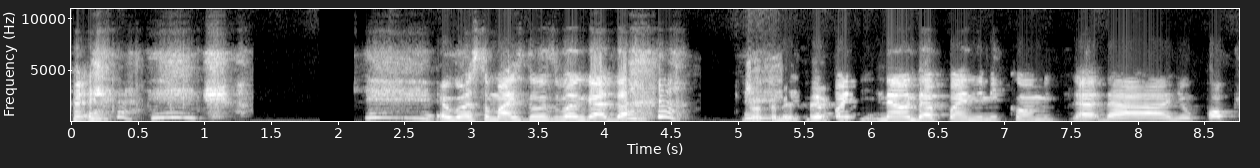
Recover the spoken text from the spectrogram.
eu gosto mais dos mangá da. JBC? Da Pan... Não, da Panini Comic, da, da New Pop.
